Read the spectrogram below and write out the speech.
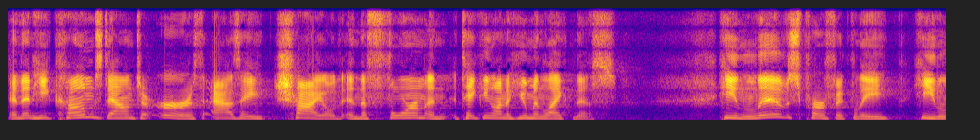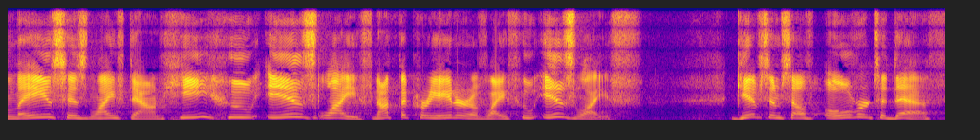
And then he comes down to earth as a child in the form and taking on a human likeness. He lives perfectly. He lays his life down. He who is life, not the creator of life, who is life, gives himself over to death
